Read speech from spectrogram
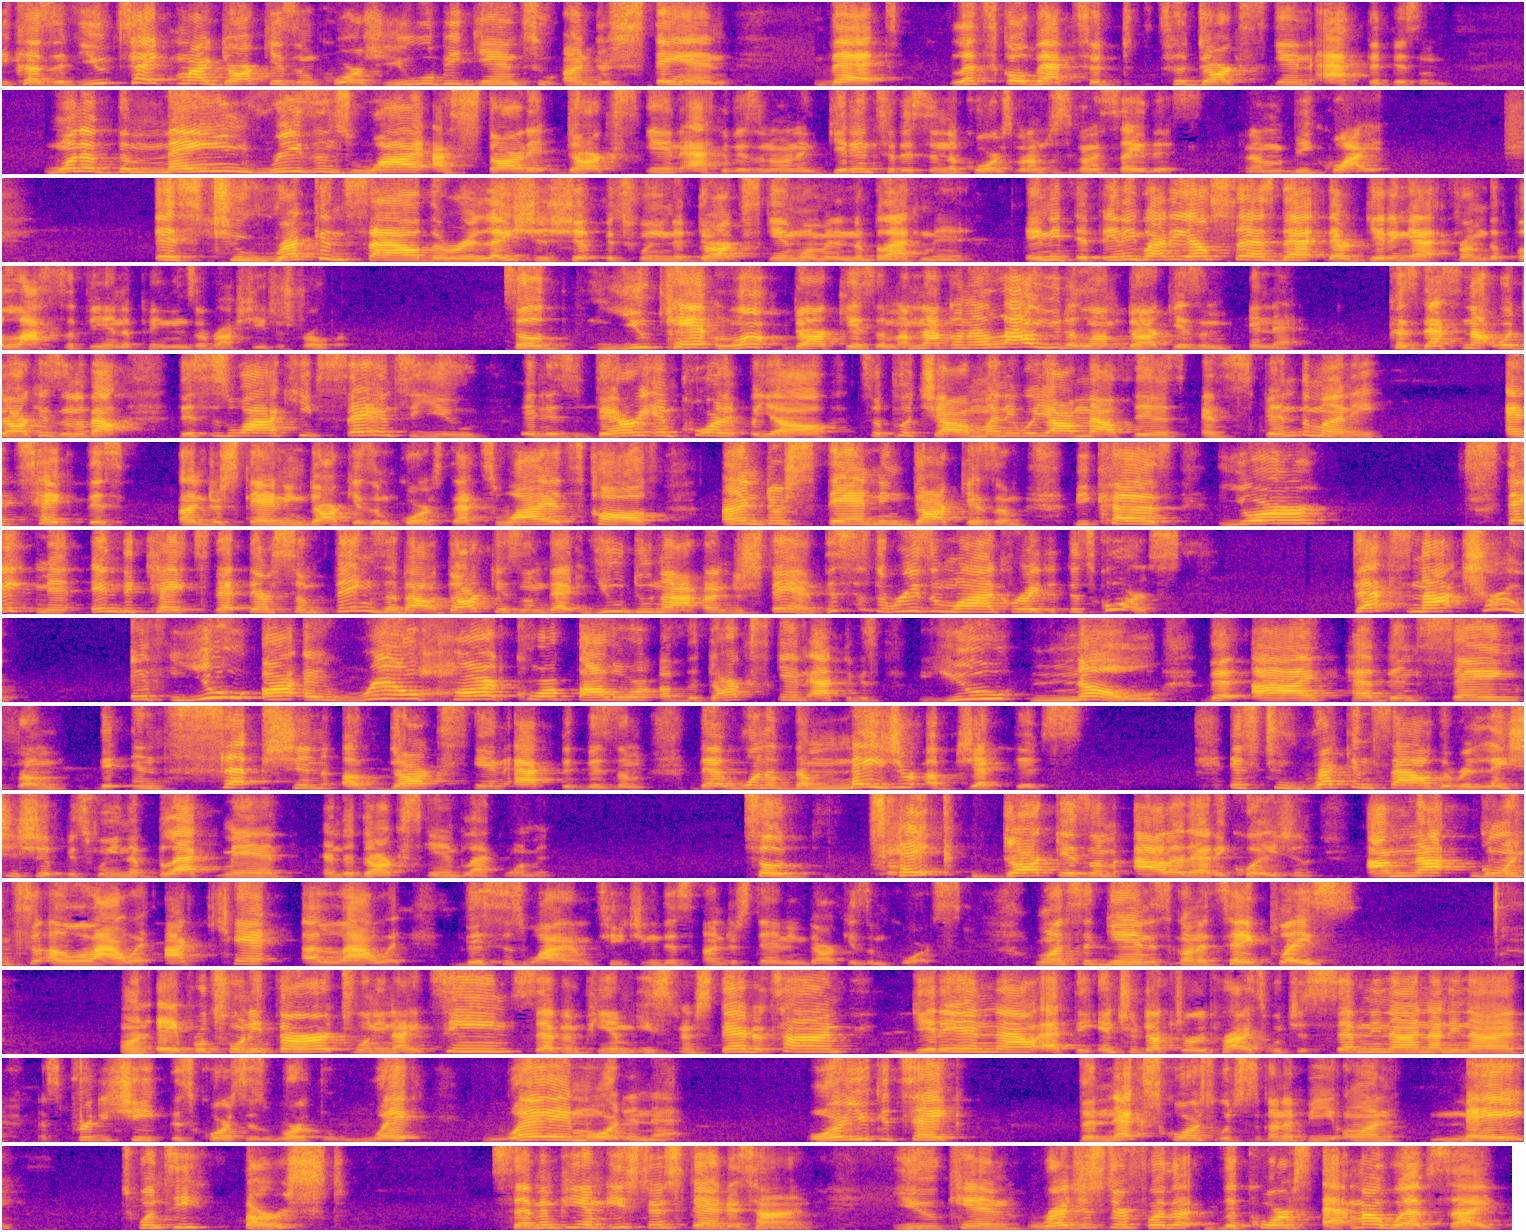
because if you take my darkism course, you will begin to understand that let's go back to, to dark skin activism. One of the main reasons why I started dark skin activism, I'm to get into this in the course, but I'm just going to say this and I'm going to be quiet, is to reconcile the relationship between the dark skinned woman and the black man. Any, if anybody else says that, they're getting at from the philosophy and opinions of Rashida Strober. So you can't lump darkism. I'm not going to allow you to lump darkism in that because that's not what darkism about. This is why I keep saying to you, it is very important for y'all to put y'all money where y'all mouth is and spend the money and take this understanding darkism course. That's why it's called understanding darkism because your statement indicates that there's some things about darkism that you do not understand. This is the reason why I created this course. That's not true. If you are a real hardcore follower of the dark skinned activist, you know that I have been saying from the inception of dark skin activism that one of the major objectives is to reconcile the relationship between the black man and the dark skinned black woman. So take darkism out of that equation. I'm not going to allow it. I can't allow it. This is why I'm teaching this Understanding Darkism course. Once again, it's going to take place on April 23rd, 2019, 7 p.m. Eastern Standard Time. Get in now at the introductory price, which is $79.99. That's pretty cheap. This course is worth way, way more than that. Or you could take the next course, which is going to be on May 21st, 7 p.m. Eastern Standard Time. You can register for the, the course at my website,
